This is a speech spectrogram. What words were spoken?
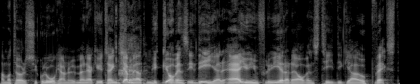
amatörpsykolog här nu, men jag kan ju tänka mig att mycket av ens idéer är ju influerade av ens tidiga uppväxt.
